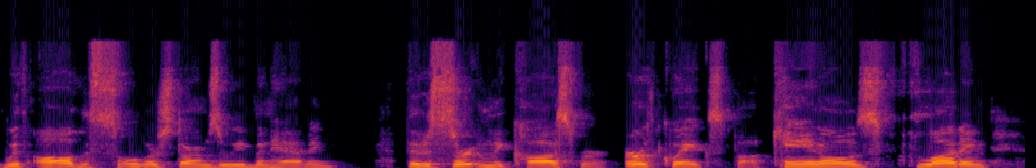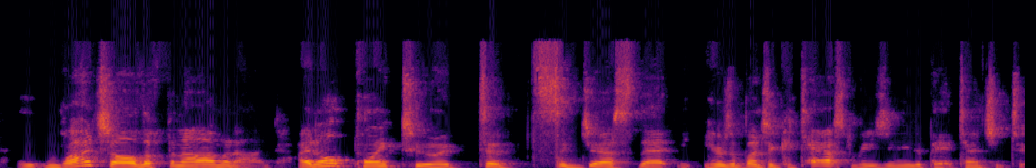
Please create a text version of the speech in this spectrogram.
with all the solar storms we've been having, that is certainly cause for earthquakes, volcanoes, flooding. Watch all the phenomenon. I don't point to it to suggest that here's a bunch of catastrophes you need to pay attention to.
